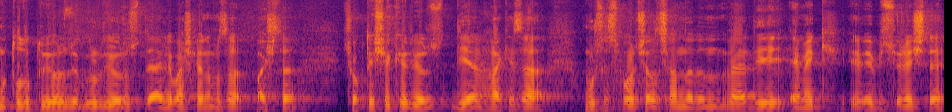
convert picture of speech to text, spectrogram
mutluluk duyuyoruz ve gurur duyuyoruz. Değerli başkanımıza başta çok teşekkür ediyoruz. Diğer hakeza Bursa Spor çalışanlarının verdiği emek e, ve bir süreçte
